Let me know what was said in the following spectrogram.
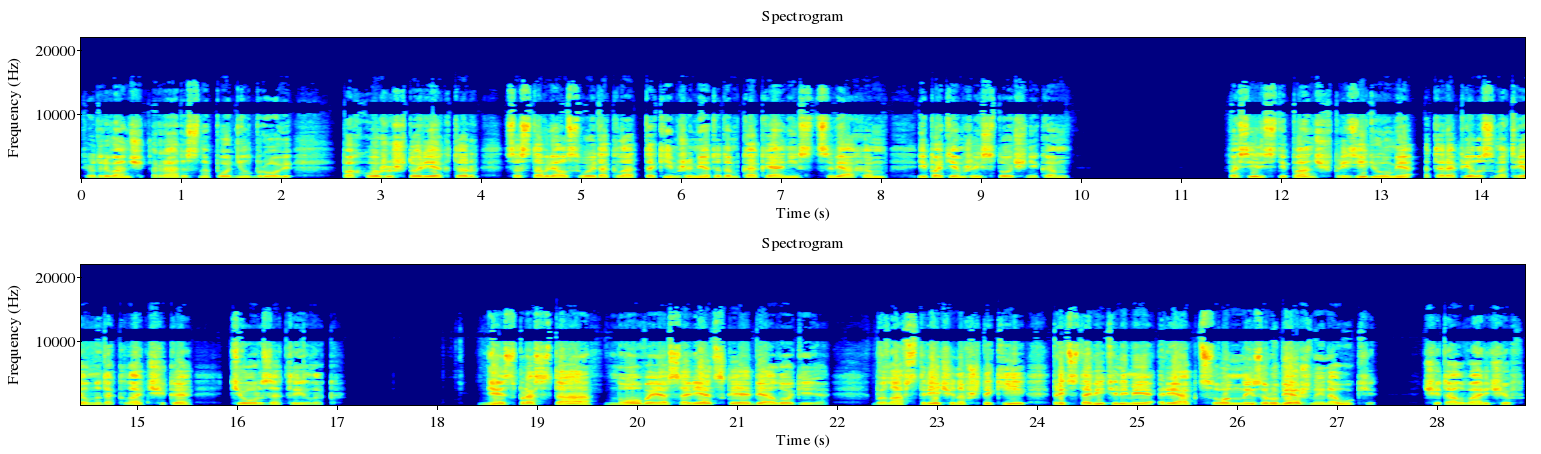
Федор Иванович радостно поднял брови. Похоже, что ректор составлял свой доклад таким же методом, как и они с Цвяхом, и по тем же источникам. Василий Степанович в президиуме оторопело смотрел на докладчика, тер затылок. Неспроста новая советская биология была встречена в штыки представителями реакционной зарубежной науки, читал Варичев,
